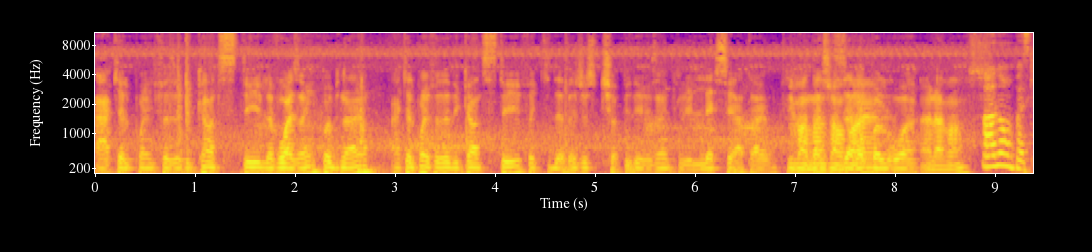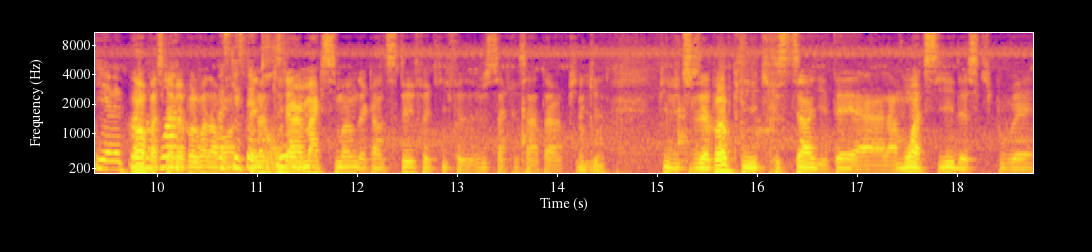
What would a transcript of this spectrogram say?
à quel point il faisait des quantités, le voisin, pas binaire, à quel point il faisait des quantités, fait qu'il devait juste chopper des raisins puis les laisser à terre. Qu'ils avaient verre pas le droit. à l'avance? Ah non, parce qu'il n'y avait pas Non, le parce qu'il droit. n'y avait pas le droit d'avoir. parce que c'était un maximum de quantité, fait qu'il faisait juste sacrer ça à terre. Puis, Ok. puis il l'utilisait pas. Puis Christian, il était à la moitié de ce qu'il pouvait,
